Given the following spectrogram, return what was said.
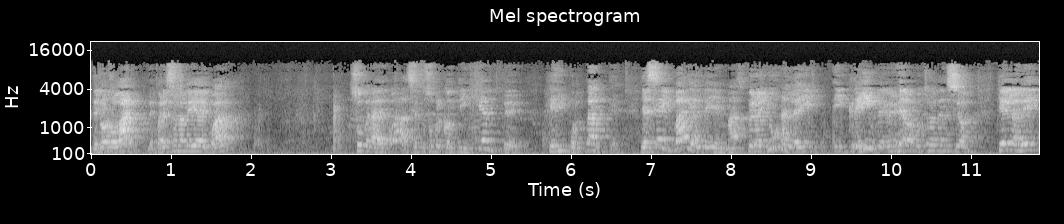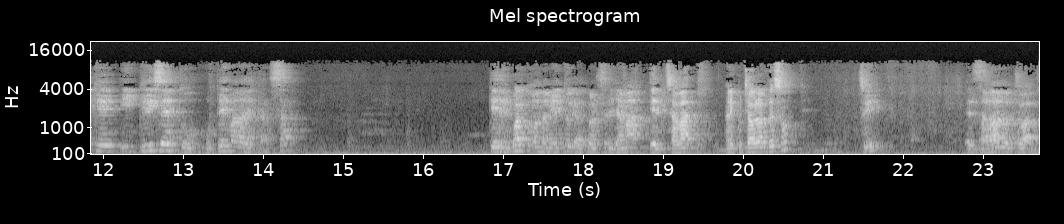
de no robar. ¿Les parece una ley adecuada? Súper adecuada, ¿cierto? Súper contingente, que es importante. Y así hay varias leyes más, pero hay una ley increíble que me llama mucho la atención, que es la ley que, que dice esto, ustedes van a descansar. Que es el cuarto mandamiento y al cual se le llama el Shabbat. ¿Han escuchado hablar de eso? ¿Sí? El Shabbat o el Shabbat,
